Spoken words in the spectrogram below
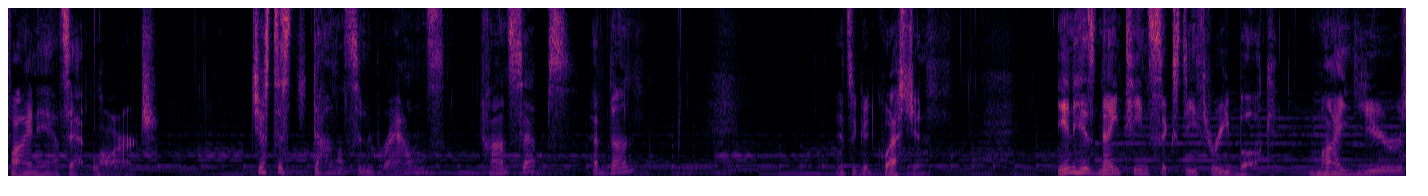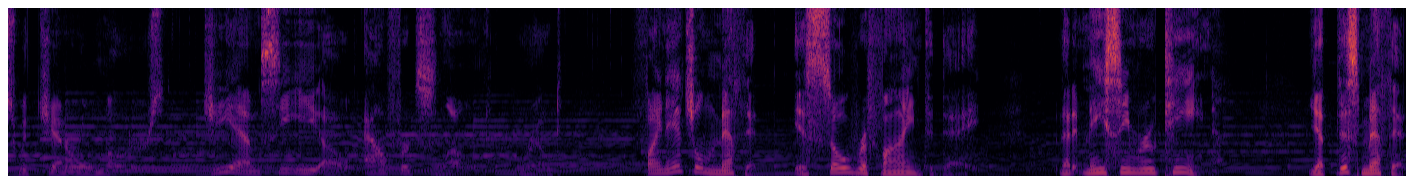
finance at large? Just as Donaldson Brown's concepts have done? It's a good question. In his 1963 book, My Years with General Motors, GM CEO Alfred Sloan wrote Financial method is so refined today that it may seem routine. Yet, this method,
